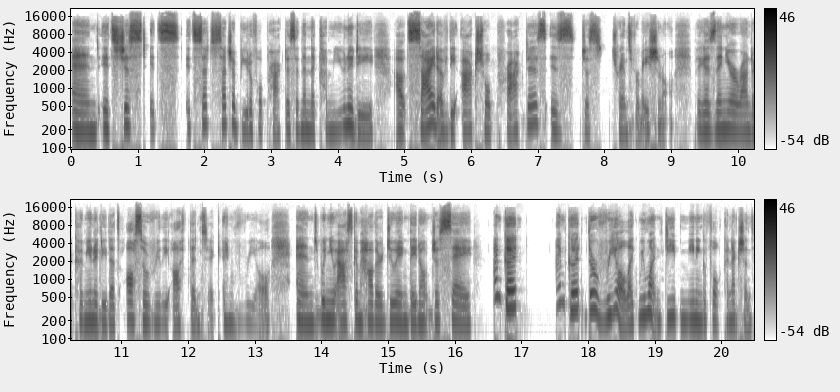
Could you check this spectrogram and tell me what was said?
and it's just it's it's such such a beautiful practice. And then the community outside of the actual practice is just transformational because then you're around a community that's also really authentic and real. And when you ask them how they're doing they don't just say i'm good I'm good. They're real. Like we want deep, meaningful connections.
